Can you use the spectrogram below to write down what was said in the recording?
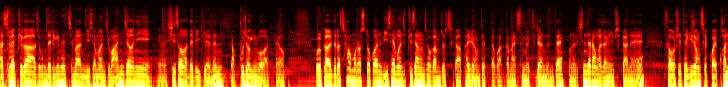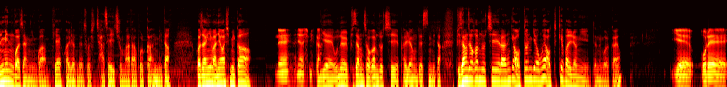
아침에 비가 조금 내리긴 했지만 미세먼지 완전히 씻어 내리기에는 역부족인 것 같아요. 올가을 들어 처음으로 수도권 미세먼지 비상저감 조치가 발령됐다고 아까 말씀을 드렸는데 오늘 신자랑 과장님 시간에 서울시 대기정책과의 권민 과장님과 함께 관련된 소식 자세히 좀 알아볼까 합니다. 과장님 안녕하십니까? 네, 안녕하십니까? 예, 오늘 비상저감 조치 발령됐습니다. 비상저감 조치라는 게 어떤 경우에 어떻게 발령이 되는 걸까요? 예, 올해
